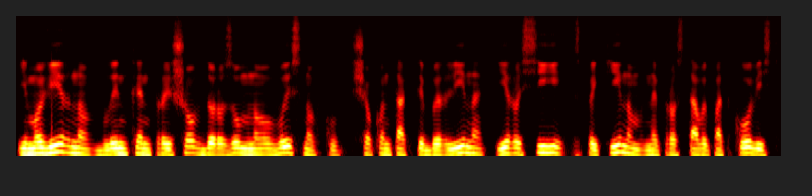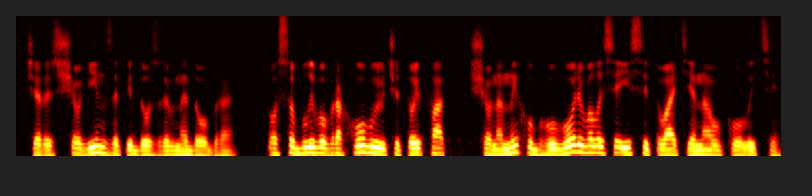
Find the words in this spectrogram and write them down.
Імовірно, Блинкен прийшов до розумного висновку, що контакти Берліна і Росії з Пекіном непроста випадковість, через що він запідозрив недобре. Особливо враховуючи той факт, що на них обговорювалася і ситуація на околиці.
